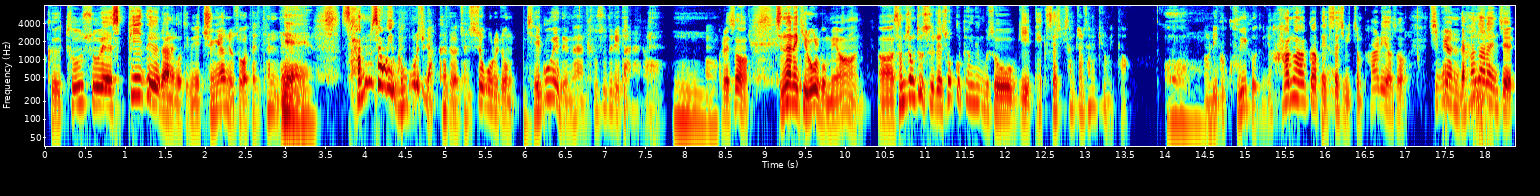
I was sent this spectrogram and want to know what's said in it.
그 투수의 스피드라는 것도 굉장히 중요한 요소가 될 텐데 예. 삼성이 공부로 좀 약하더라고요. 전체적으로 좀 제고에 능한 투수들이 많아요. 음. 어, 그래서 지난해 기록을 보면 어, 삼성 투수들의 속구 평균 구속이 143.3km. 어. 어, 리그 9위거든요. 한화가 142.8이어서 10위였는데 한화는 이제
